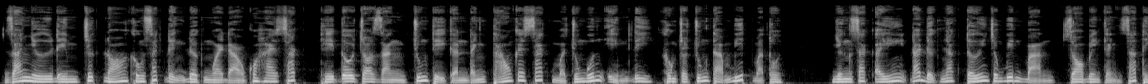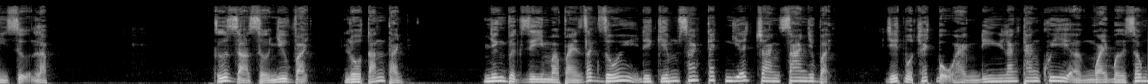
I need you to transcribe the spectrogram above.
Giá như đêm trước đó không xác định được ngoài đảo có hai xác, Thì tôi cho rằng chúng chỉ cần đánh tháo cái xác mà chúng muốn ỉm đi, Không cho chúng ta biết mà thôi. Nhưng xác ấy đã được nhắc tới trong biên bản do bên cảnh sát hình sự lập. Cứ giả sử như vậy, Lô tán thành, Nhưng việc gì mà phải rắc rối đi kiếm xác cách nghĩa trang xa như vậy? Giết một khách bộ hành đi lang thang khuya ở ngoài bờ sông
